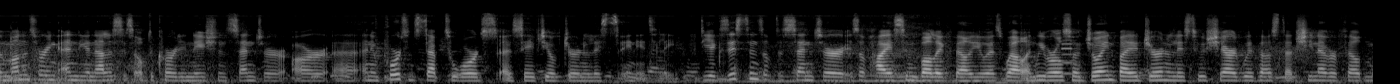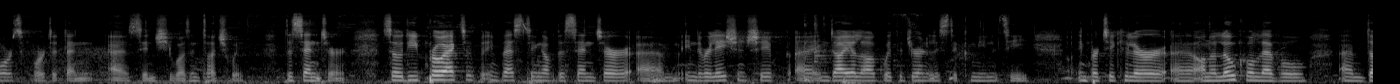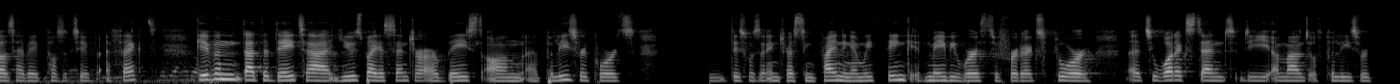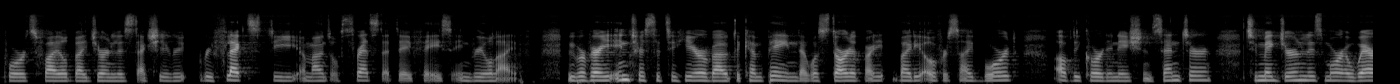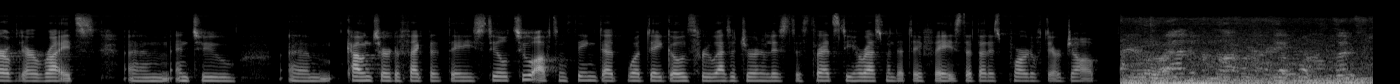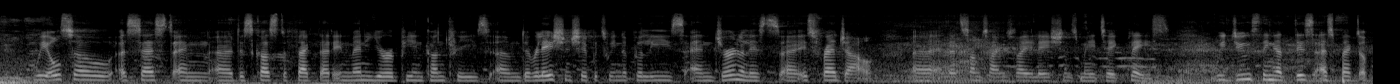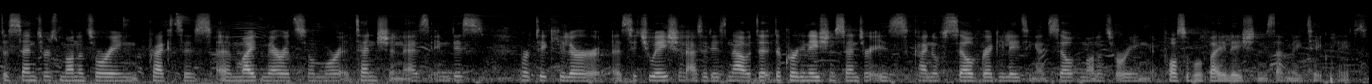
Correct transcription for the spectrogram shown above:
The monitoring and the analysis of the Coordination Center are uh, an important step towards uh, safety of journalists in Italy. The existence of the center is of high symbolic value as well and we were also joined by a journalist who shared with us that she never felt more supported than uh, since she was in touch with the center. So the proactive investing of the center um, in the relationship, uh, in dialogue with the journalistic community, in particular uh, on a local level, um, does have a positive effect. Given that the data used by the center are based on uh, police reports, this was an interesting finding and we think it may be worth to further explore uh, to what extent the amount of police reports filed by journalists actually re reflects the amount of threats that they face in real life. We were very interested to hear about the campaign that was started by the, by the Oversight Board of the Coordination Center to make journalists more aware of their rights um, and to um, counter the fact that they still too often think that what they go through as a journalist, the threats, the harassment that they face, that that is part of their job. We also assessed and uh, discussed the fact that in many European countries um, the relationship between the police and journalists uh, is fragile uh, and that sometimes violations may take place. We do think that this aspect of the center's monitoring practice uh, might merit some more attention as in this particular uh, situation as it is now, the, the coordination center is kind of self-regulating and self-monitoring possible violations that may take place.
